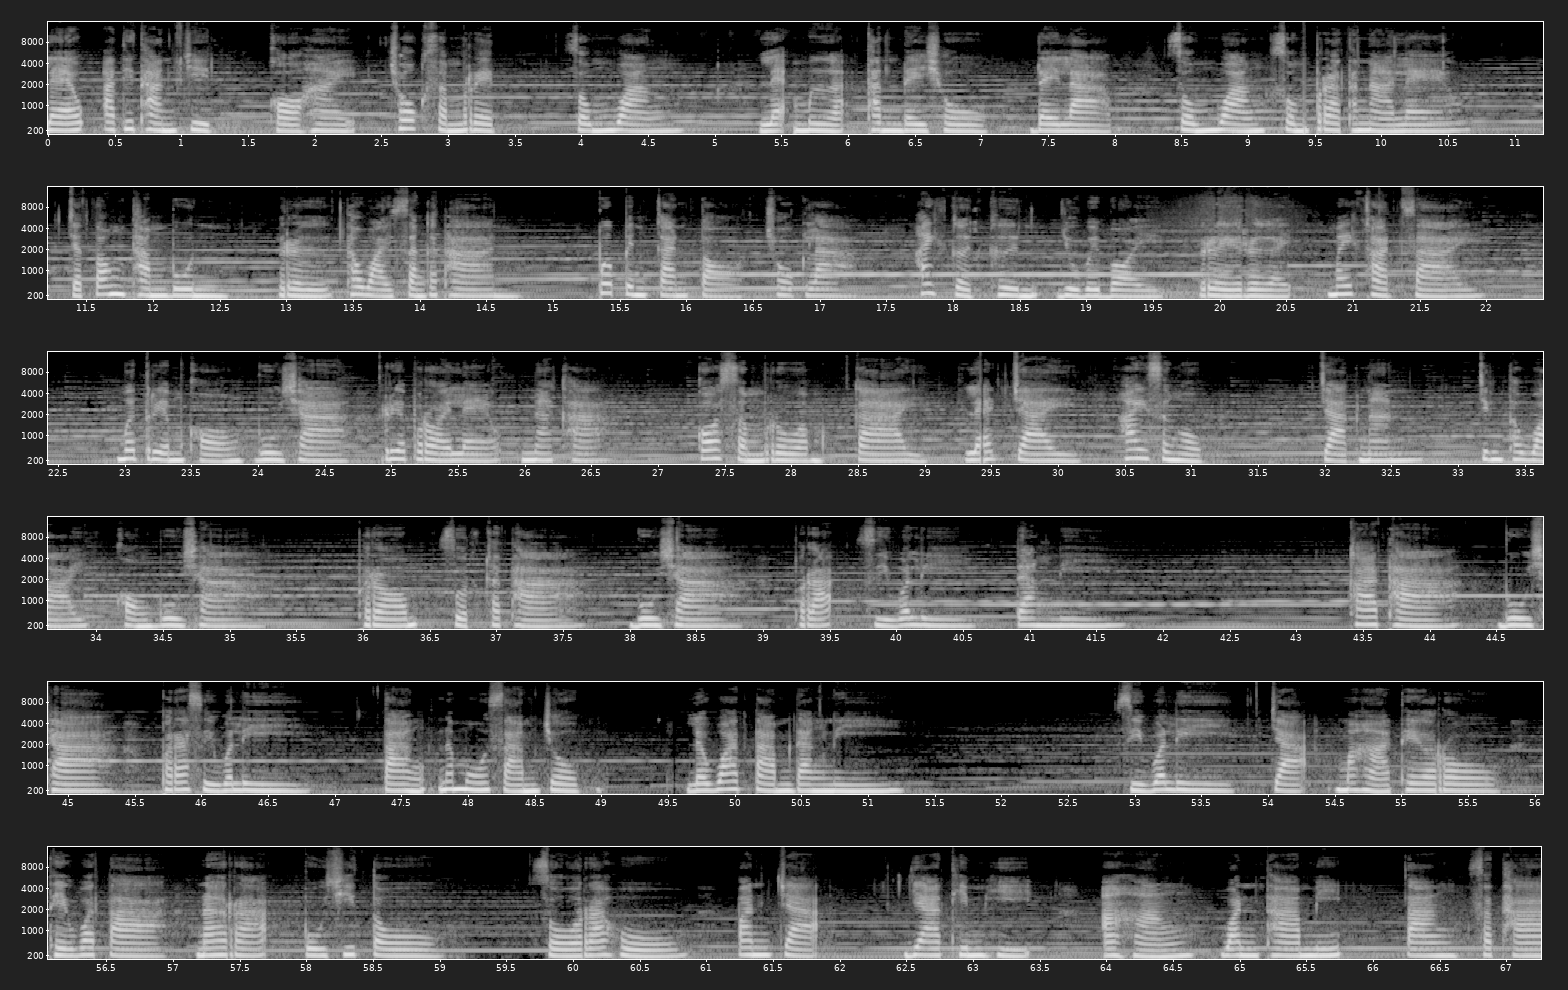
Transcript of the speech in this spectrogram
แล้วอธิษฐานจิตขอให้โชคสำเร็จ สมหวัง และเมื่อทันได้โชคได้ลาบ สมหวังสมปรารถนาแล้ว จะต้องทำบุญหรือถวายสังฆทาน เพื่อเป็นการต่อโชคลาภให้เกิดขึ้นอยู่บ่อยๆ เรื่อยๆ ไม่ขาดสาย เมื่อเตรียมของบูชาเรียบร้อยแล้วนะคะ ก็สำรวมกายและใจให้สงบ จากนั้นจึงถวายของบูชา พร้อมสวดคาถา บูชา พระศิวลี ดังนี้คาถา บูชา พระศิวลีตั้งนโมสามจบ และว่าตามดังนี้ศิวลี จะ มหาเทโร เทวตา นาระปูชิโต โสระโห ปัญจะ ยาทิมหิอหัง วันทามิ ตังสทา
